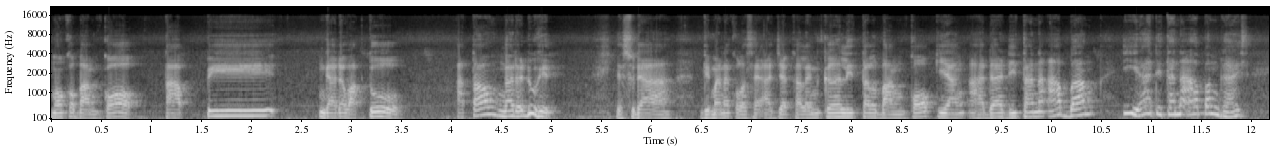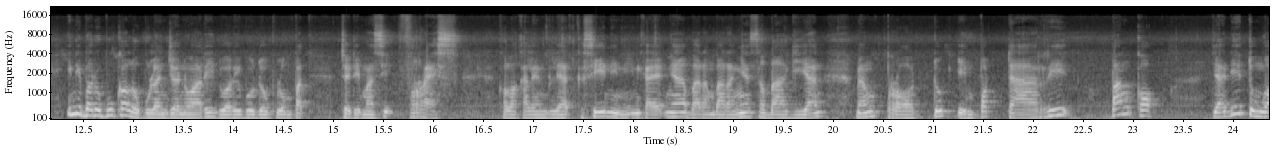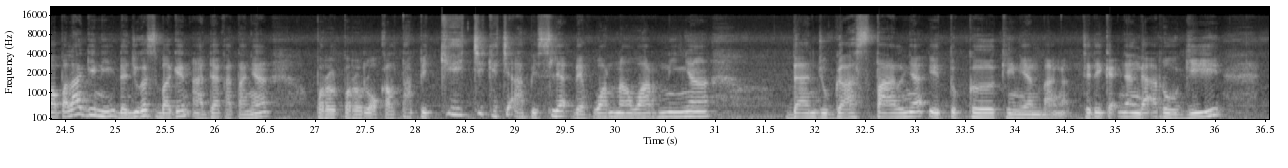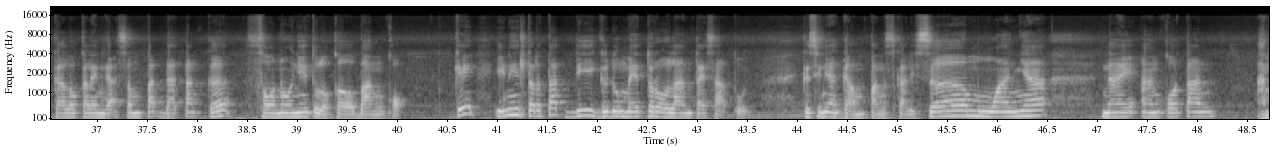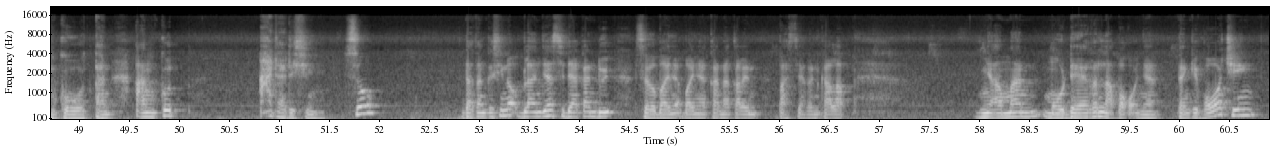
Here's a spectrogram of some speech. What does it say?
mau ke Bangkok, tapi nggak ada waktu atau nggak ada duit. Ya sudah, gimana kalau saya ajak kalian ke Little Bangkok yang ada di Tanah Abang? Iya, di Tanah Abang, guys. Ini baru buka loh bulan Januari 2024, jadi masih fresh. Kalau kalian lihat ke sini nih, ini kayaknya barang-barangnya sebagian memang produk import dari Bangkok. Jadi tunggu apa lagi nih? Dan juga sebagian ada katanya produk-produk lokal tapi kece-kece abis. Lihat deh warna-warninya dan juga stylenya itu kekinian banget. Jadi kayaknya nggak rugi kalau kalian nggak sempat datang ke sononya itu loh ke Bangkok. Oke, ini terletak di gedung metro lantai satu. Ke sini gampang sekali. Semuanya naik angkutan, angkutan, angkut ada di sini. So, datang ke sini belanja sediakan duit. Sebanyak-banyak karena kalian pasti akan kalap. Nyaman modern lah pokoknya. Thank you for watching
